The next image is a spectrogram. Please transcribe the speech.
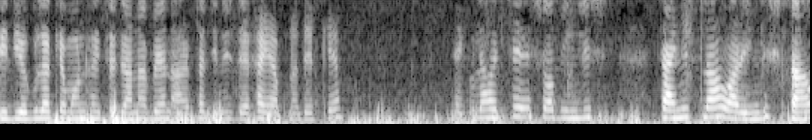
ভিডিওগুলো কেমন হয়েছে জানাবেন। আর একটা জিনিস দেখাই আপনাদেরকে। এগুলা হচ্ছে সব ইংলিশ চাইনিজ লাউ আর ইংলিশ লাউ।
